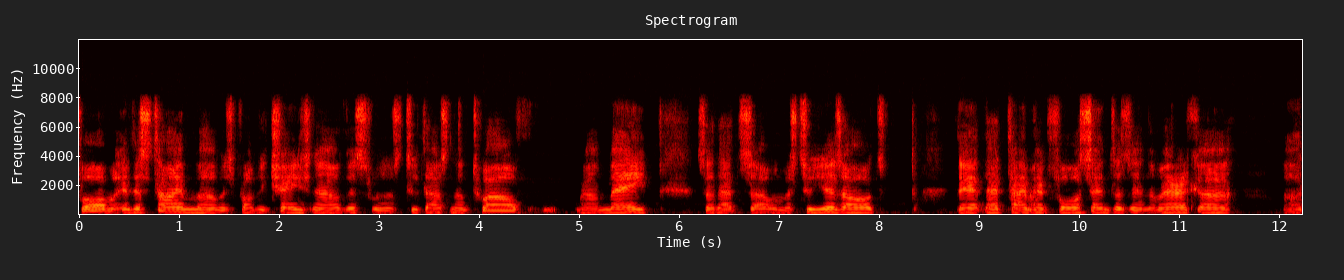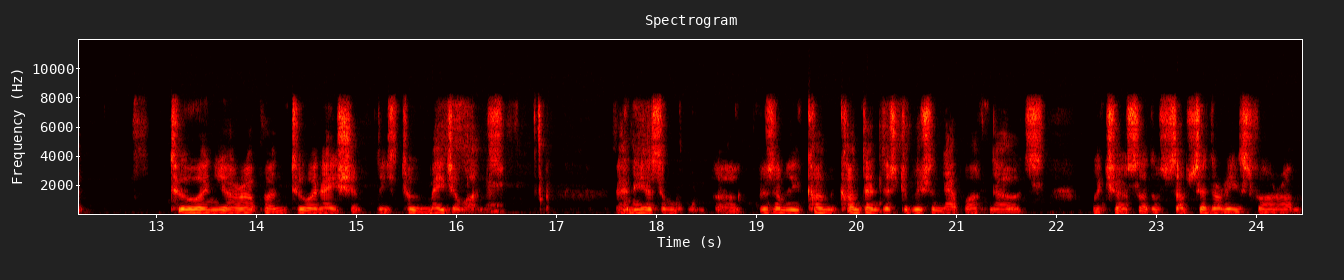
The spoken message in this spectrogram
form, and this time uh, was probably changed now. This was 2012, around May, so that's uh, almost two years old. They at that time had four centers in America, uh, two in Europe and two in Asia, these two major ones. And here's some uh, presumably con content distribution network nodes, which are sort of subsidiaries for um,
